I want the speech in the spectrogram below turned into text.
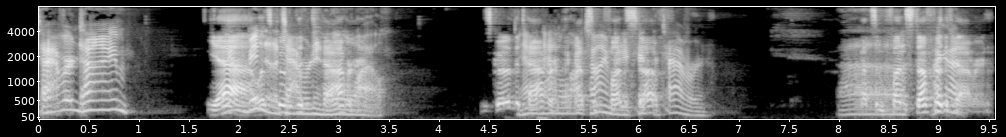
Tavern time. Yeah, been let's to go the tavern to in the a tavern. little while. Let's go to the tavern. had a I lot got of some fun stuff. the tavern. Got some Uh, fun stuff for the tavern.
